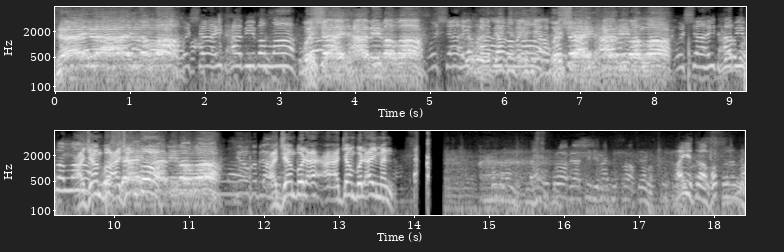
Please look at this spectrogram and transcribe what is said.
لا إله الا الله والشاهد حبيب الله. والشاهد حبيب الله. والشاهد حبيب الله. والشاهد حبيب الله. والشاهد حبيب الله. عجنبه عجنبه عجنبه الع- عجنبه الايمن اي تراب حط عليهم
